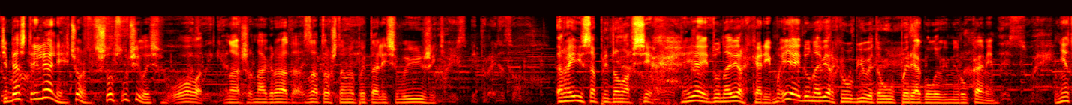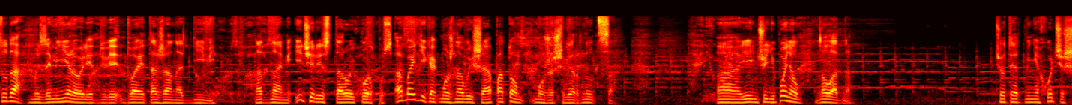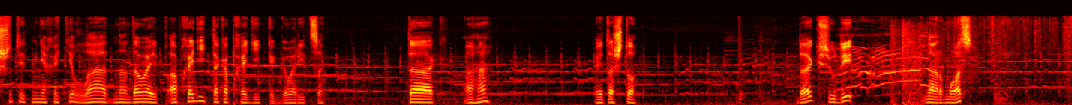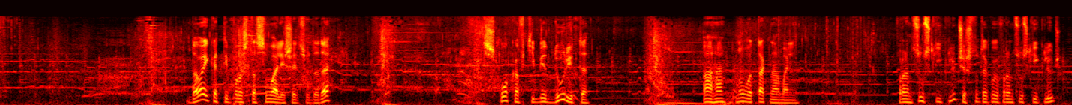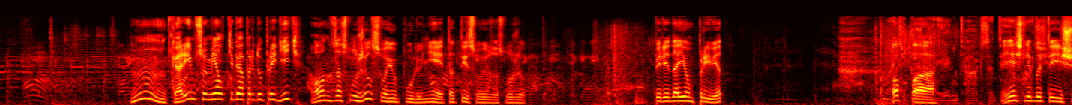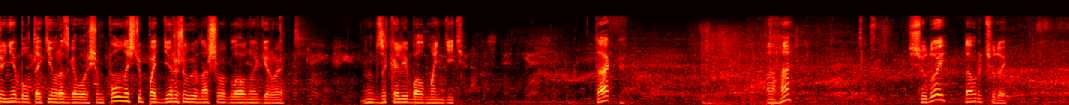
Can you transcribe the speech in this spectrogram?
Тебя стреляли? Черт, что случилось? Вот, наша награда за то, что мы пытались выжить. Раиса предала всех. Я иду наверх, Карим. Я иду наверх и убью этого упыря головыми руками. Не туда. Мы заминировали две, два этажа над ними над нами и через второй корпус. Обойди как можно выше, а потом можешь вернуться. А, я ничего не понял? Ну ладно. Что ты от меня хочешь? Что ты от меня хотел? Ладно, давай. Обходить так обходить, как говорится. Так, ага. Это что? Так, сюда. Нормас. Давай-ка ты просто свалишь отсюда, да? Сколько в тебе дури-то? Ага, ну вот так нормально. Французский ключ? А что такое французский ключ? Ммм, Карим сумел тебя предупредить. Он заслужил свою пулю. Не, это ты свою заслужил. Передаем привет. Опа. Если бы ты еще не был таким разговорчивым, полностью поддерживаю нашего главного героя. Заколебал мандить. Так. Ага. Сюдой? Да, вроде сюдой.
